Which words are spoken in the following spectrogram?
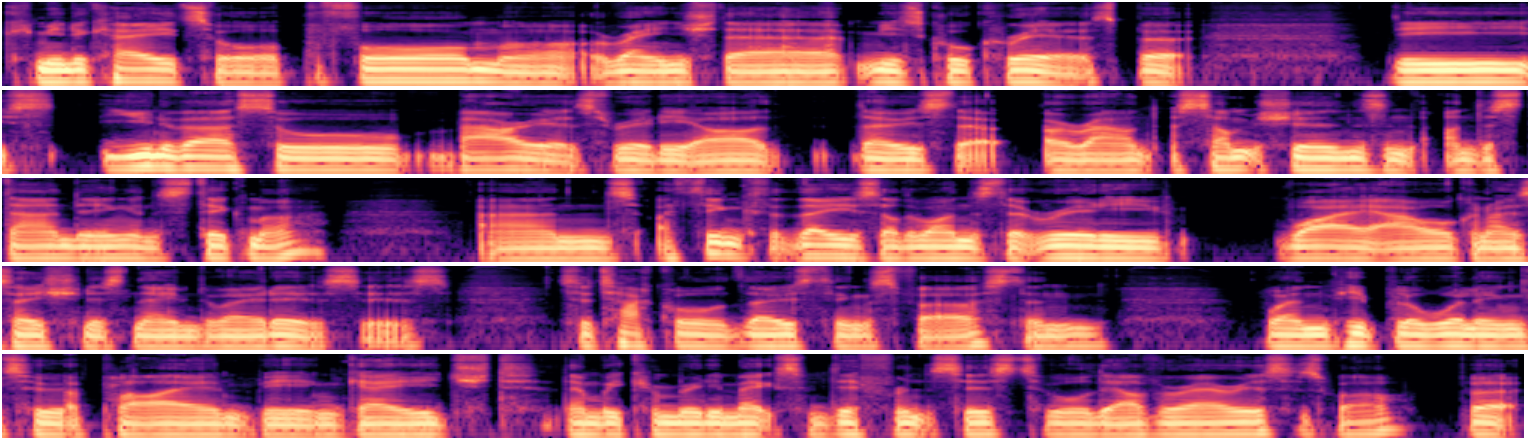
communicate or perform or arrange their musical careers. But the universal barriers really are those that are around assumptions and understanding and stigma. And I think that these are the ones that really why our organization is named the way it is is to tackle those things first and when people are willing to apply and be engaged, then we can really make some differences to all the other areas as well. But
